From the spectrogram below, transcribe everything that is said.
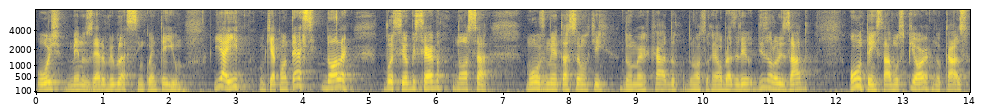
hoje menos 0,51. E aí, o que acontece? Dólar, você observa nossa movimentação aqui do mercado do nosso real brasileiro desvalorizado. Ontem estávamos pior, no caso,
